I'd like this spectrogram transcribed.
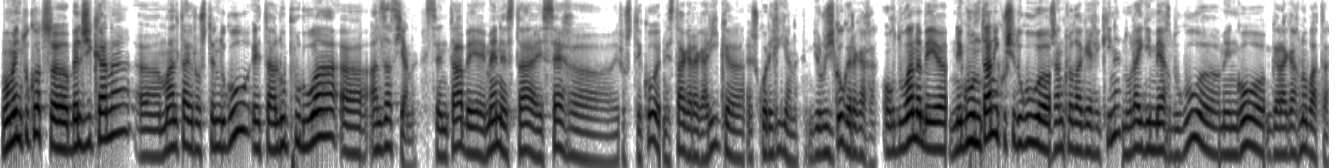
momentukotz uh, Belgikan uh, Malta erosten dugu eta lupurua uh, Alzazian. Zenta be hemen ez da ezer uh, erosteko, ez da garagarik uh, eskualegian, biologiko garagarra. Orduan be neguuntan ikusi dugu uh, Jean-Claude Agerrekin, nola egin behar dugu uh, mengo garagarno bat.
